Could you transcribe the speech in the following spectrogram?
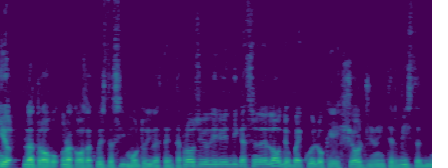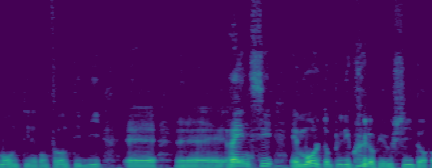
io la trovo una cosa, questa sì, molto divertente. A proposito di rivendicazione dell'odio, beh, quello che esce oggi in un'intervista di Monti nei confronti di eh, eh, Renzi è molto più di quello che è uscito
